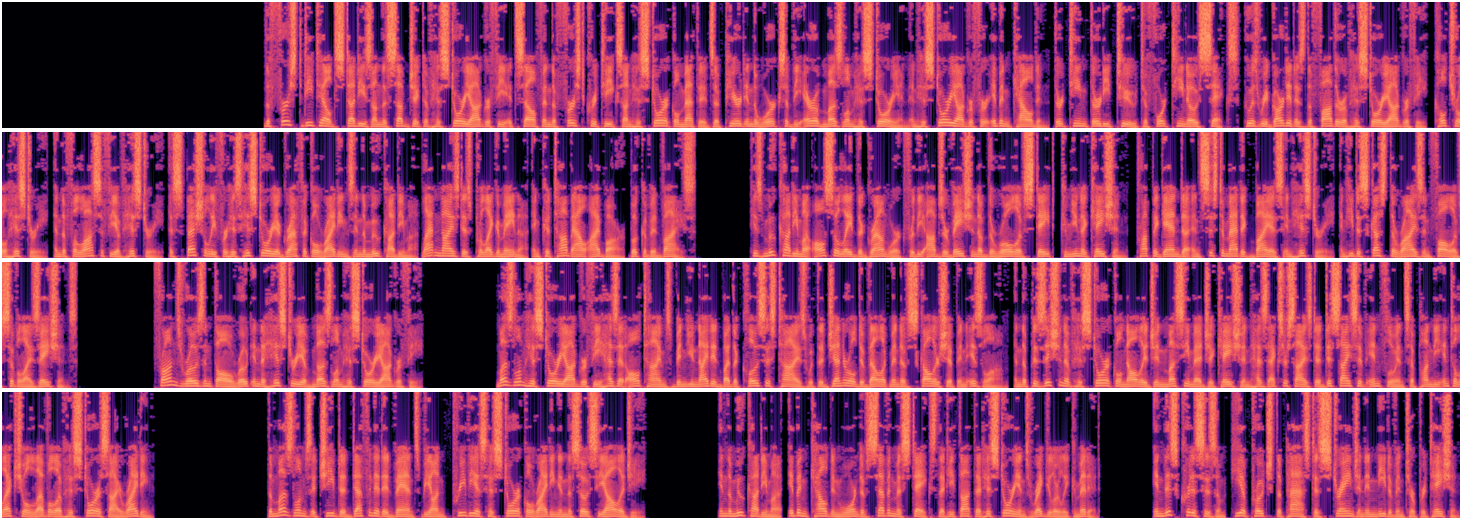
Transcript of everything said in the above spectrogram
The first detailed studies on the subject of historiography itself and the first critiques on historical methods appeared in the works of the Arab Muslim historian and historiographer Ibn Khaldun (1332–1406), who is regarded as the father of historiography, cultural history, and the philosophy of history, especially for his historiographical writings in the Muqaddimah (Latinized as Prolegomena) and Kitab al-Ibar, Book of Advice. His Muqaddimah also laid the groundwork for the observation of the role of state, communication, propaganda and systematic bias in history, and he discussed the rise and fall of civilizations. Franz Rosenthal wrote in The History of Muslim Historiography, Muslim historiography has at all times been united by the closest ties with the general development of scholarship in Islam, and the position of historical knowledge in Muslim education has exercised a decisive influence upon the intellectual level of historici writing. The Muslims achieved a definite advance beyond previous historical writing in the sociology. In the Muqaddimah, Ibn Khaldun warned of seven mistakes that he thought that historians regularly committed. In this criticism, he approached the past as strange and in need of interpretation.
